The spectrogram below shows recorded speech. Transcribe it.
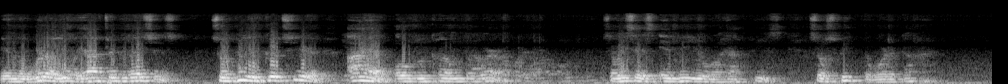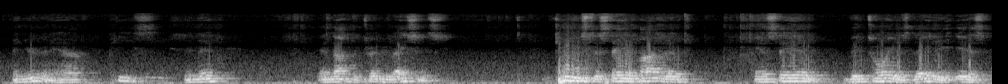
in the world you will have tribulations. So be of good cheer. I have overcome the world. So he says, in me you will have peace. So speak the word of God. And you're going to have peace. Amen. And not the tribulations. Keys to staying positive and staying victorious daily is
